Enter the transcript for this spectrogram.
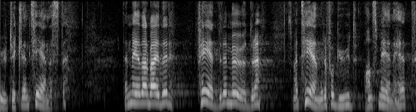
utvikle en tjeneste. En medarbeider, fedre, mødre, som er tjenere for Gud og hans menighet.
